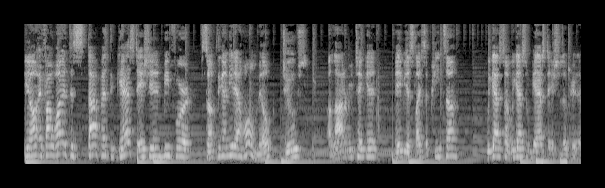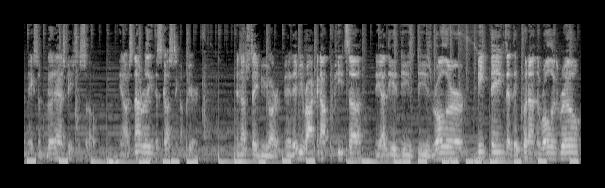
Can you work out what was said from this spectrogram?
You know, if I wanted to stop at the gas station, it'd be for something I need at home milk, juice, a lottery ticket, maybe a slice of pizza we got some we got some gas stations up here that make some good ass pizza. So you know it's not really disgusting up here in upstate New York. And they be rocking out the pizza. They got these these these roller meat things that they put on the roller grill.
